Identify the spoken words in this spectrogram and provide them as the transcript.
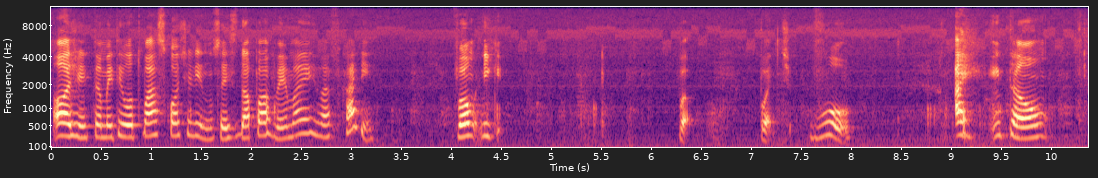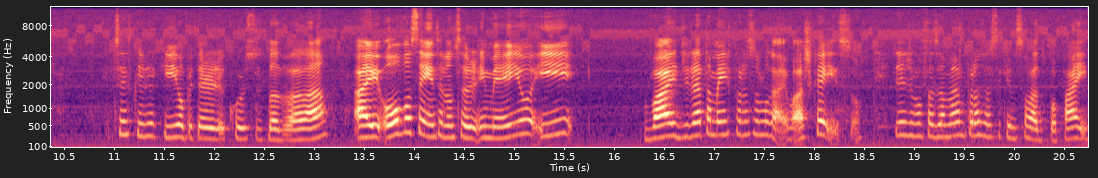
Ó, gente, também tem outro mascote ali. Não sei se dá pra ver, mas vai ficar ali. Vamos, Nick. Punch. Voou. Ai, então. Você clica aqui, obter recursos, blá blá blá. Aí, ou você entra no seu e-mail e vai diretamente para o seu lugar. Eu acho que é isso. Gente, eu vou fazer o mesmo processo aqui no celular do papai.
